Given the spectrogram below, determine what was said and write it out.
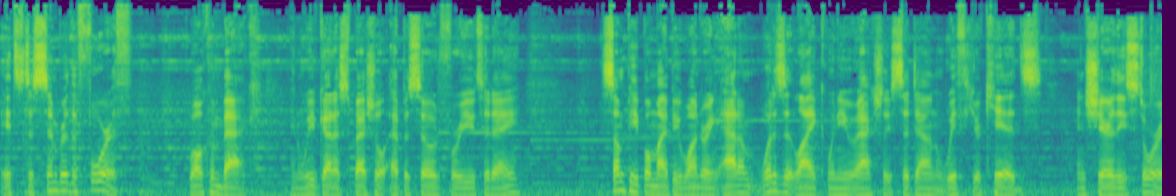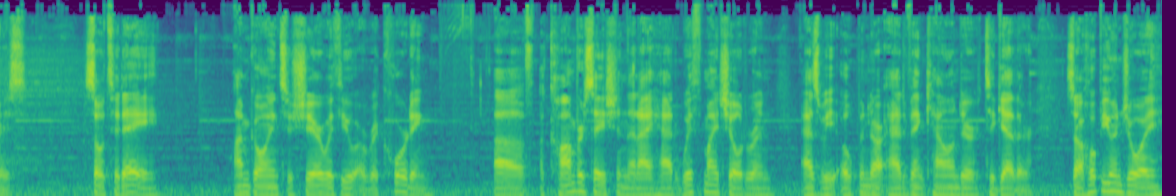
it's December the 4th. Welcome back, and we've got a special episode for you today. Some people might be wondering, Adam, what is it like when you actually sit down with your kids and share these stories? So today, I'm going to share with you a recording of a conversation that I had with my children as we opened our Advent calendar together. So I hope you enjoy,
